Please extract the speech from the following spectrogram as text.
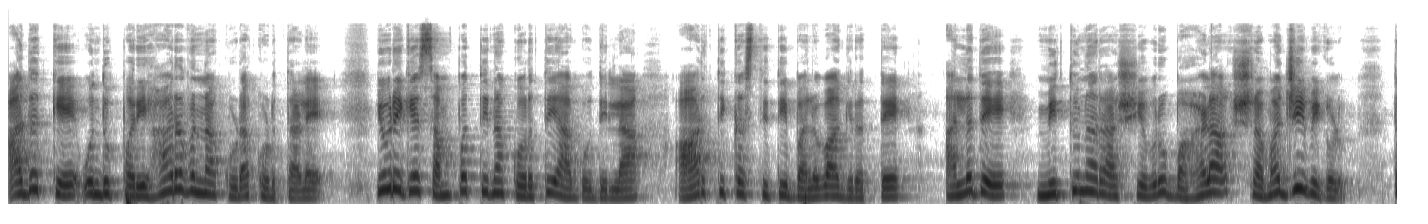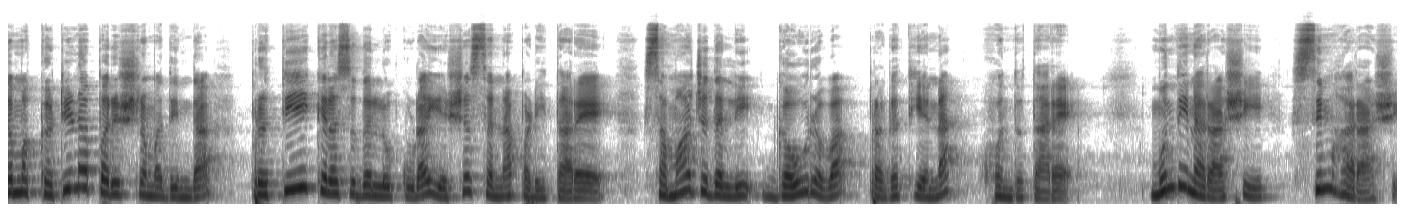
ಅದಕ್ಕೆ ಒಂದು ಪರಿಹಾರವನ್ನು ಕೂಡ ಕೊಡ್ತಾಳೆ. ಇವರಿಗೆ ಸಂಪತ್ತಿನ ಕೊರತೆ ಆಗೋದಿಲ್ಲ, ಆರ್ಥಿಕ ಸ್ಥಿತಿ ಬಲವಾಗಿರುತ್ತೆ. ಅಲ್ಲದೆ ಮಿಥುನ ರಾಶಿಯವರು ಬಹಳ ಶ್ರಮಜೀವಿಗಳು. ತಮ್ಮ ಕಠಿಣ ಪರಿಶ್ರಮದಿಂದ ಪ್ರತಿ ಕೆಲಸದಲ್ಲೂ ಕೂಡ ಯಶಸ್ಸನ್ನು ಪಡೀತಾರೆ. ಸಮಾಜದಲ್ಲಿ ಗೌರವ ಪ್ರಗತಿಯನ್ನು ಹೊಂದುತ್ತಾರೆ. ಮುಂದಿನ ರಾಶಿ ಸಿಂಹ ರಾಶಿ.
